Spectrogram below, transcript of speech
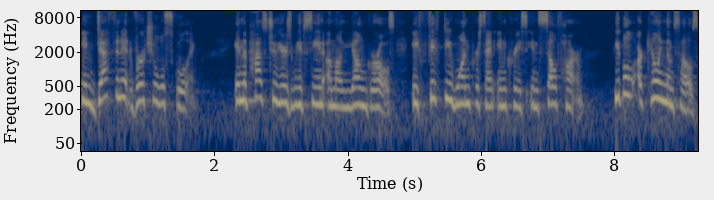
indefinite virtual schooling. In the past two years, we've seen among young girls a 51% increase in self harm People are killing themselves.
